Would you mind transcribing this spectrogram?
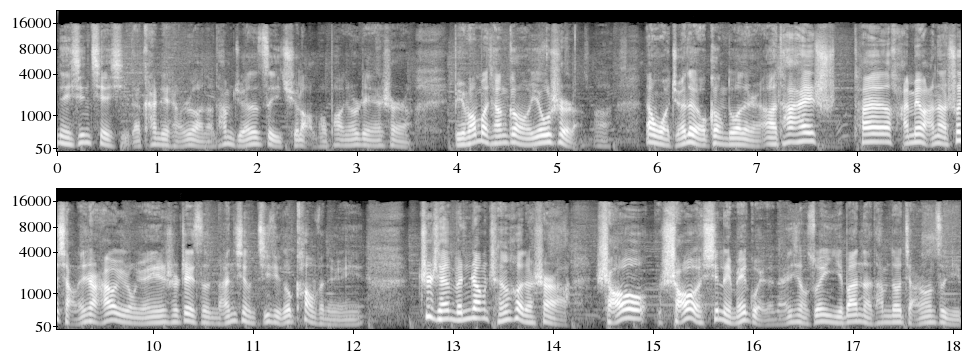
内心窃喜的看这场热闹，他们觉得自己娶老婆泡妞这件事儿上，比王宝强更有优势的啊。但我觉得有更多的人啊，他还他还没完呢。说想了一下，还有一种原因是这次男性集体都亢奋的原因。之前文章陈赫的事儿啊，少少有心里没鬼的男性，所以一般呢，他们都假装自己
